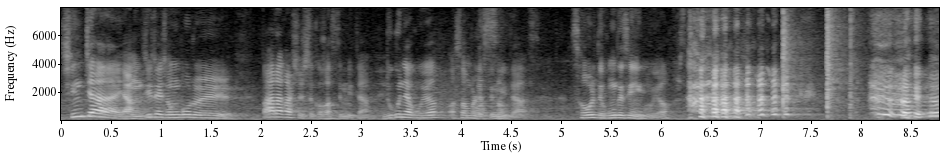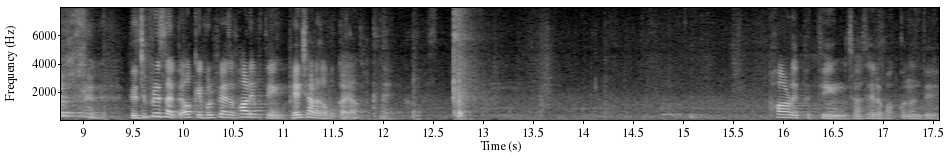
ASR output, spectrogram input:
진짜 양질의 정보를 따라갈 수 있을 것 같습니다. 누구냐고요? 어썸블레스입니다. 서울대 공대생이고요. 벤치프레스 할 때 어깨 불편해서 파워리프팅 벤치 하러 가볼까요? 네. 파워리프팅 자세를 바꿨는데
